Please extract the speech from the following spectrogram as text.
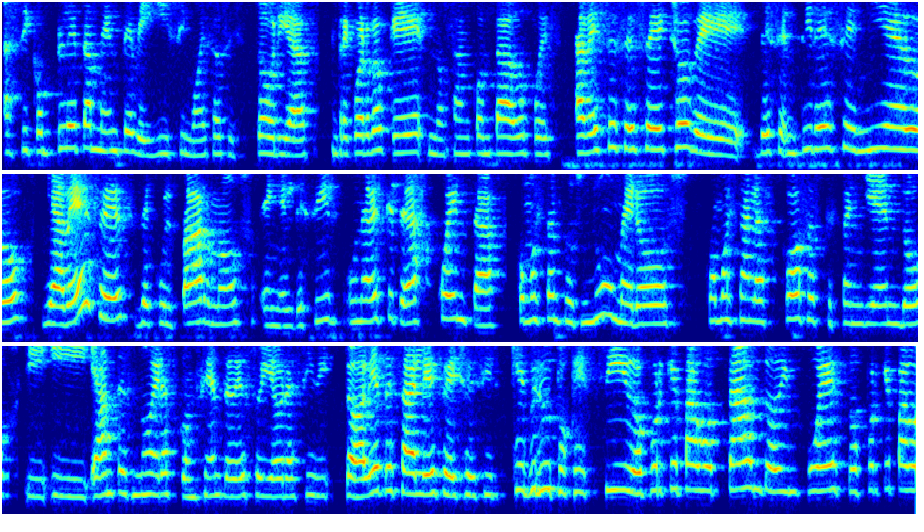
así completamente bellísimo esas historias. Recuerdo que nos han contado pues a veces ese hecho de, de, sentir ese miedo y a veces de culparnos en el decir, una vez que te das cuenta cómo están tus números, cómo están las cosas que están yendo y, y, antes no eras consciente de eso y ahora sí, todavía te sale ese hecho de decir, qué bruto que he sido, ¿por qué pago tanto de impuestos? ¿Por qué pago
